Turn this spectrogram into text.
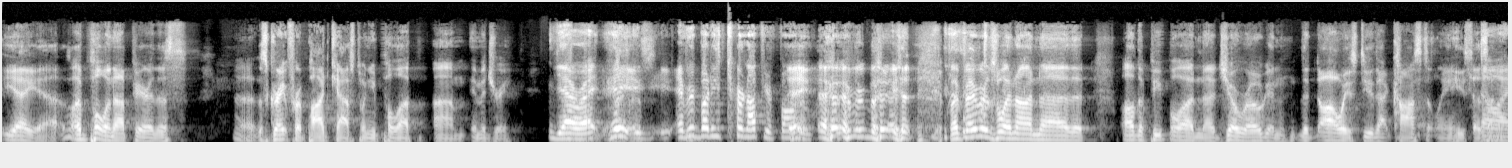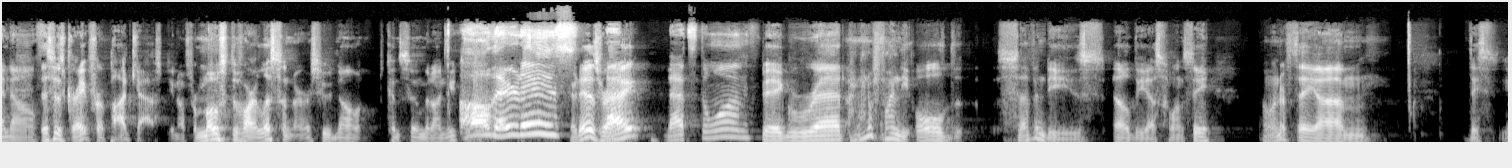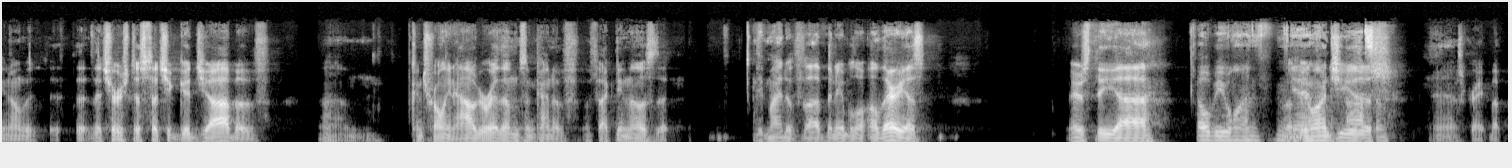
yeah, yeah. I'm pulling up here. This uh, it's great for a podcast when you pull up um, imagery. Yeah, right. Um, Hey, like everybody, turn off your phone. Hey, everybody, my favorite's one on uh, that all the people on uh, Joe Rogan that always do that constantly. He says, Oh, um, I know. This is great for a podcast. You know, for most of our listeners who don't consume it on YouTube. Oh, there it is. There it is, right? That's the one. big red. I want to find the old 70s LDS one. See, I wonder if they, um, they, you know, the, the, church does such a good job of um, controlling algorithms and kind of affecting those that they might have uh, been able to. Oh, there he is. There's the uh, Obi Wan. Obi Wan Jesus. awesome. Yeah, that's great. But,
